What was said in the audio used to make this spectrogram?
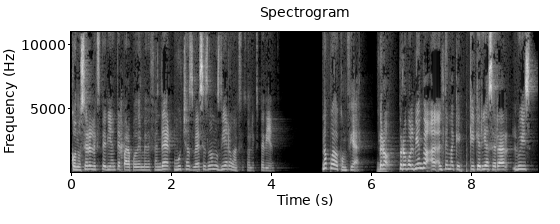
conocer el expediente para poderme defender. Muchas veces no nos dieron acceso al expediente. No puedo confiar. Pero, pero volviendo al tema que, quería cerrar, Luis,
